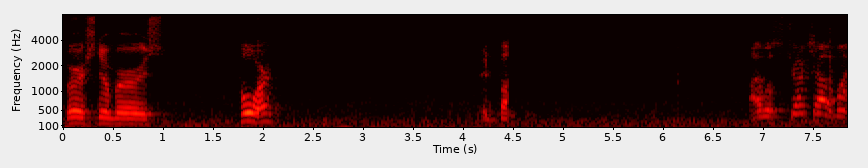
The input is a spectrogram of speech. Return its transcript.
Verse numbers 4 and 5. I will stretch out my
